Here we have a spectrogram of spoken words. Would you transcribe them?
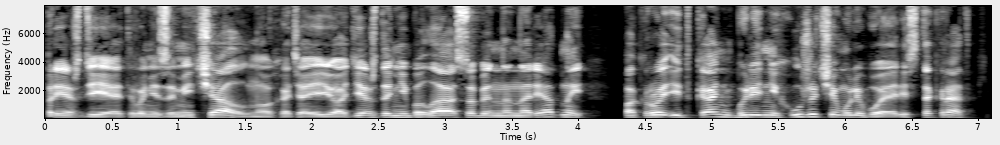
Прежде я этого не замечал, но хотя ее одежда не была особенно нарядной, покрой и ткань были не хуже, чем у любой аристократки.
